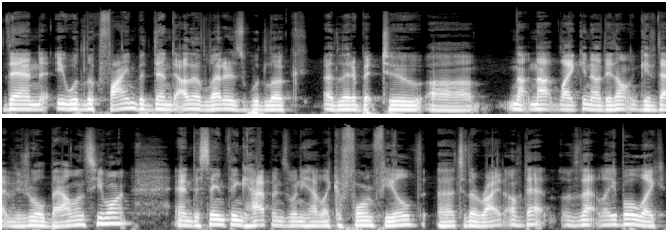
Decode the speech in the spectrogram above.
then it would look fine, but then the other letters would look a little bit too uh, not not like you know they don't give that visual balance you want. And the same thing happens when you have like a form field uh, to the right of that of that label. Like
